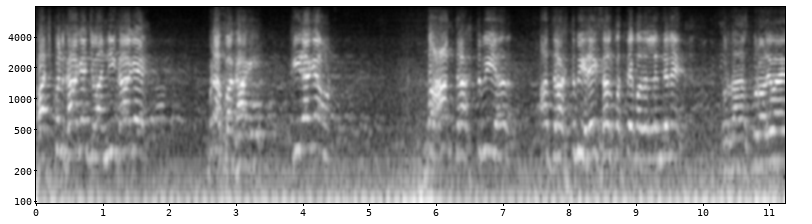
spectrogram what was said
ਬਚਪਨ ਖਾ ਗਏ, ਜਵਾਨੀ ਖਾ ਗਏ। ਬੁਢਾਪਾ ਖਾ ਗਏ ਕੀ ਰਹਿ ਗਿਆ ਹੁਣ? ਬਾਹ ਦਰਖਤ ਵੀ ਯਾਰ ਆ ਦਰਖਤ ਵੀ ਹਰੇਕ ਸਾਲ ਪੱਤੇ ਬਦਲ ਲੈਂਦੇ ਨੇ। ਗੁਰਦਾਸਪੁਰ ਵਾਲੇ ਵਾਲੇ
